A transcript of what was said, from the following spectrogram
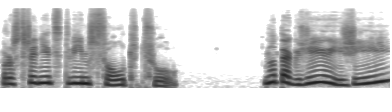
prostřednictvím soudců. No tak žijí, žijí,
